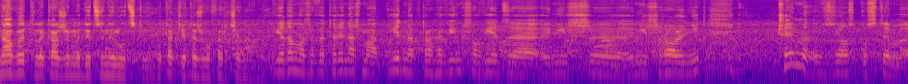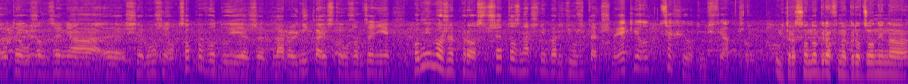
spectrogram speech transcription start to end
nawet lekarzy medycyny ludzkiej, bo takie też w ofercie mamy. Wiadomo, że weterynarz ma jednak trochę większą wiedzę niż, niż rolnik. Czym w związku z tym te urządzenia e, się różnią? Co powoduje, że dla rolnika jest to urządzenie, pomimo że prostsze, to znacznie bardziej użyteczne? Jakie cechy o tym świadczą? Ultrasonograf nagrodzony na,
